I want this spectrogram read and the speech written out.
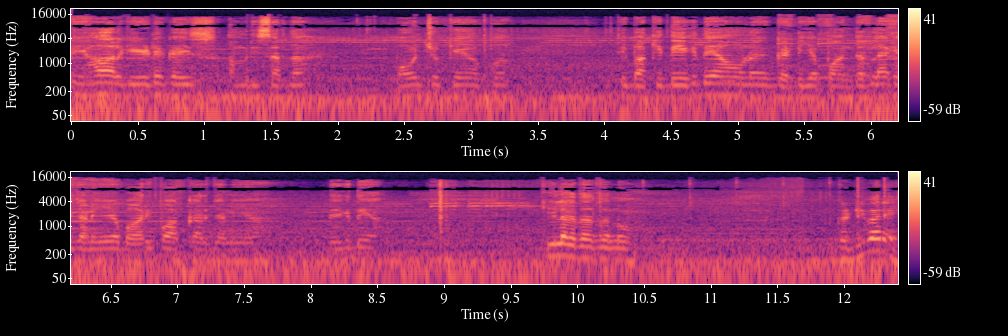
ਇਹ ਹਾਲ ਗੇਟ ਹੈ ਗਾਇਸ ਅੰਮ੍ਰਿਤਸਰ ਦਾ ਪਹੁੰਚ ਚੁੱਕੇ ਆ ਆਪਾਂ ਤੇ ਬਾਕੀ ਦੇਖਦੇ ਆ ਹੁਣ ਗੱਡੀ ਆਪਾਂ ਅੰਦਰ ਲੈ ਕੇ ਜਾਣੀ ਆ ਜਾਂ ਬਾਹਰ ਹੀ ਪਾਰਕ ਕਰ ਜਾਣੀ ਆ ਦੇਖਦੇ ਆ ਕੀ ਲੱਗਦਾ ਤੁਹਾਨੂੰ? ਗੱਡੀ ਬਾਰੇ?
